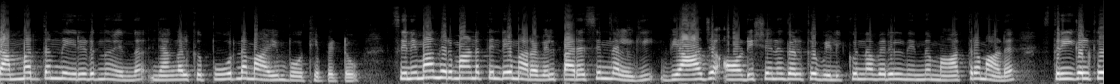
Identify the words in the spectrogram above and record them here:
സമ്മർദ്ദം നേരിടുന്നുവെന്ന് ഞങ്ങൾക്ക് പൂർണമായും ബോധ്യപ്പെട്ടു. സിനിമാ നിർമ്മാണത്തിന്റെ മറവിൽ പരസ്യം നൽകി വ്യാജ ഓഡിഷനുകൾക്ക് വിളിക്കുന്നവരിൽ നിന്ന് മാത്രമാണ് സ്ത്രീകൾക്ക്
